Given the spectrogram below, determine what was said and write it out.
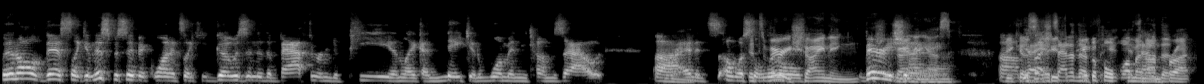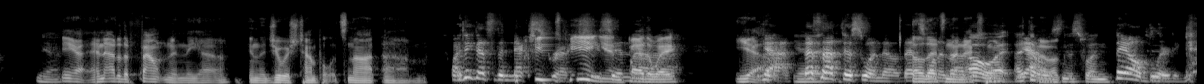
but in all of this like in this specific one it's like he goes into the bathroom to pee and like a naked woman comes out uh, Right. and it's almost it's a very little, shining very shining shiny. ass um, because Yeah, but- it's she's out of the- beautiful it's woman on the- front yeah Yeah, and out of the fountain in the uh in the Jewish temple, it's not. um I think that's the next she's script. peeing She's in, by the uh, way Yeah, Yeah, Yeah. that's not this one though. That's, Oh, one that's of in the the- next Oh, one? I, I Yeah. thought it was in this one. They all blur together.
